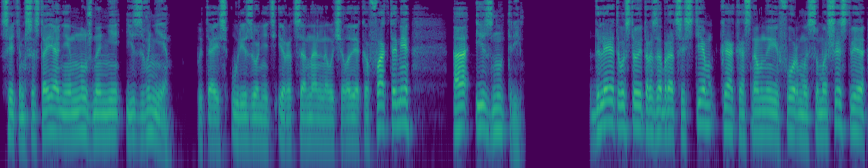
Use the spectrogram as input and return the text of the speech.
с этим состоянием нужно не извне, пытаясь урезонить иррационального человека фактами, а изнутри. Для этого стоит разобраться с тем, как основные формы сумасшествия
